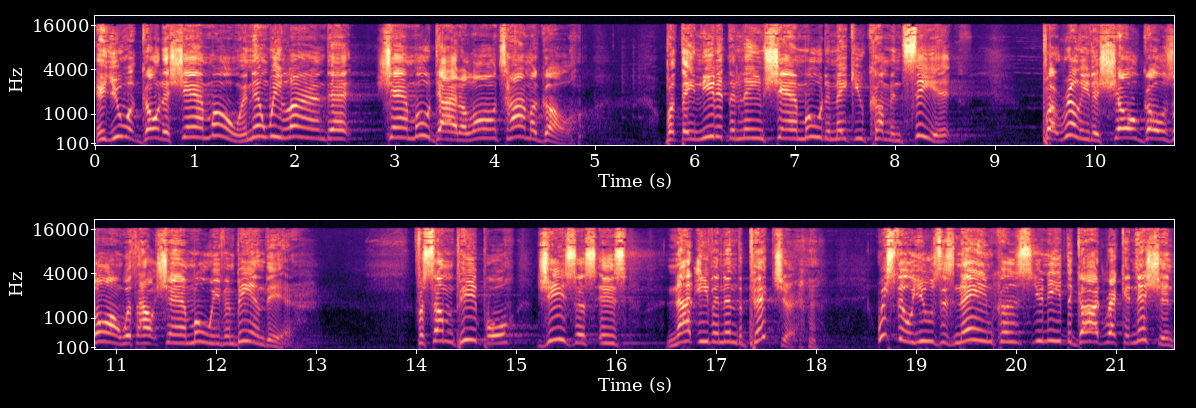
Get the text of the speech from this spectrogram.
And you would go to Shamu, and then we learned that Shamu died a long time ago. But they needed the name Shamu to make you come and see it. But really, the show goes on without Shamu even being there. For some people, Jesus is not even in the picture. We still use his name because you need the God recognition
